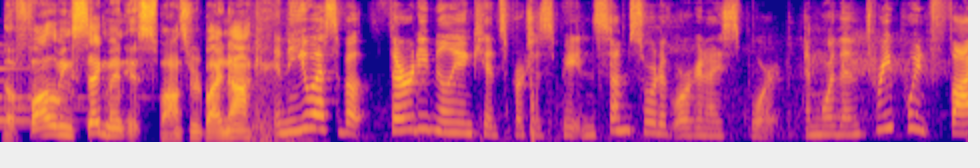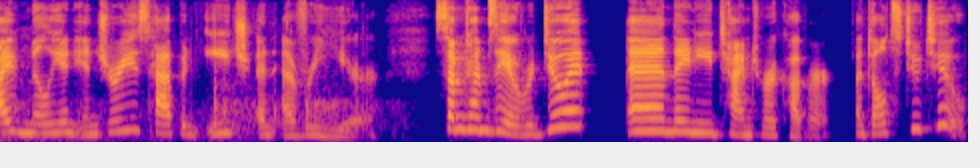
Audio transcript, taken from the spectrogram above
The following segment is sponsored by Knocking. In the US, about 30 million kids participate in some sort of organized sport, and more than 3.5 million injuries happen each and every year. Sometimes they overdo it and they need time to recover. Adults do too.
